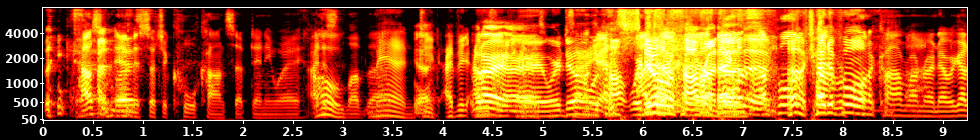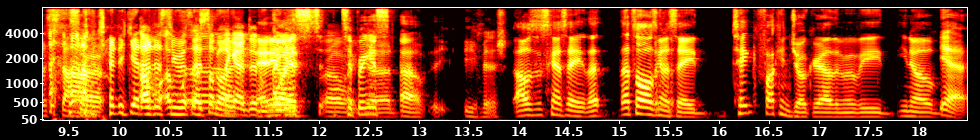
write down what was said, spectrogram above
Thanks, House of guys. M is such a cool concept. Anyway, I oh just love that. man, Yeah. dude, I've been. But all right, all right, this- we're doing what Okay. com- we're I'm doing pulling- what com run I'm, was does. it. I'm pulling I'm a trying to pull- We're pulling a com run right now. We gotta stop. I'm stop. trying to get out of um, Suicide something I didn't Anyways, like. Anyways, Oh to my bring us. God. Oh, you can finish. I was just gonna say that that's all I was gonna say. Take fucking Joker out of the movie. You know, Yeah.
